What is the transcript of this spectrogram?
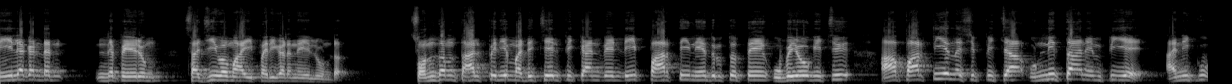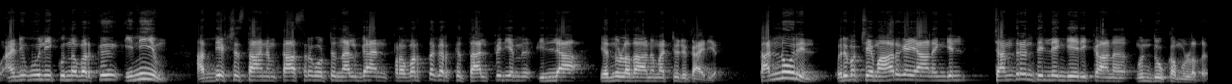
നീലകണ്ഠന്റെ പേരും സജീവമായി പരിഗണനയിലുണ്ട്. സ്വന്തം താല്പര്യം അടിച്ചേൽപ്പിക്കാൻ വേണ്ടി പാർട്ടി നേതൃത്വത്തെ ഉപയോഗിച്ച് ആ പാർട്ടിയെ നശിപ്പിച്ച ഉണ്ണിത്താൻ എം പിയെ അനുകൂ അനുകൂലിക്കുന്നവർക്ക് ഇനിയും അധ്യക്ഷ സ്ഥാനം കാസർഗോട്ട് നൽകാൻ പ്രവർത്തകർക്ക് താല്പര്യം ഇല്ല എന്നുള്ളതാണ് മറ്റൊരു കാര്യം. കണ്ണൂരിൽ ഒരുപക്ഷെ മാറുകയാണെങ്കിൽ ചന്ദ്രൻ തില്ലങ്കേരിക്കാണ് മുൻതൂക്കമുള്ളത്.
